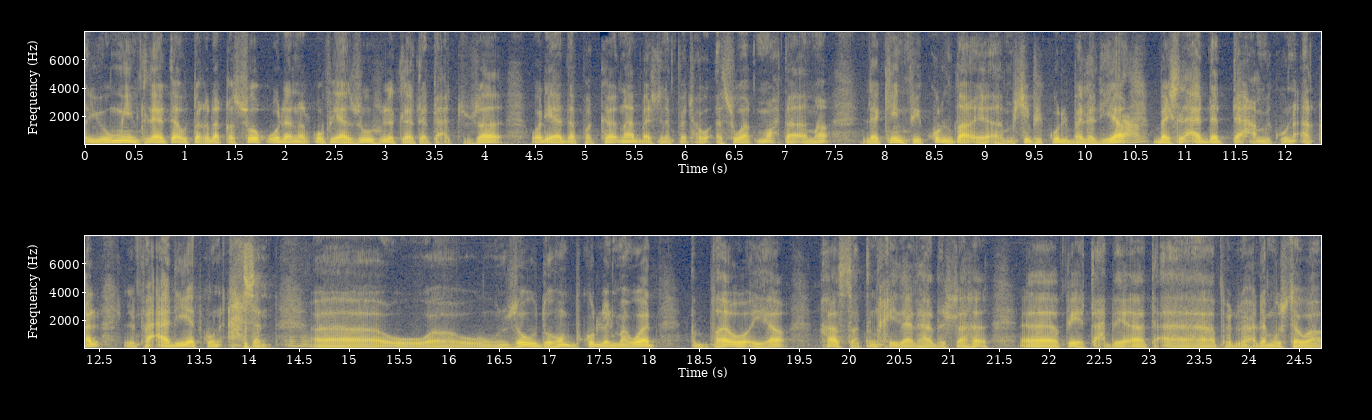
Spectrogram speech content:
يومين ثلاثة وتغلق السوق ولا نلقوا فيها زوج ولا ثلاثة تاع التجار ولهذا فكرنا باش نفتحوا أسواق محترمة لكن في كل ضائرة ماشي في كل بلدية نعم. باش العدد تاعهم يكون أقل الفعالية تكون أحسن. آه ونزودهم بكل المواد الضرورية. خاصة خلال هذا الشهر فيه تحضيرات على مستوى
